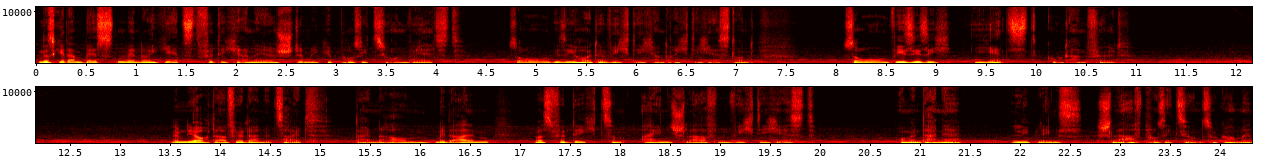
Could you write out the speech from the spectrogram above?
Und es geht am besten, wenn du jetzt für dich eine stimmige Position wählst. So, wie sie heute wichtig und richtig ist und so, wie sie sich jetzt gut anfühlt. Nimm dir auch dafür deine Zeit, deinen Raum mit allem, was für dich zum Einschlafen wichtig ist, um in deine Lieblingsschlafposition zu kommen.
